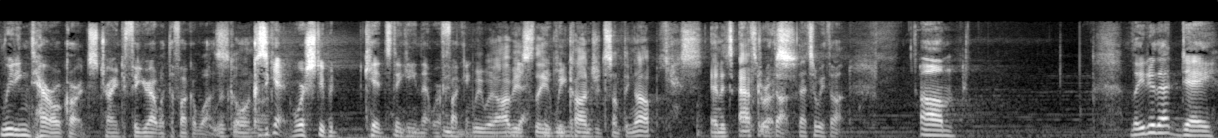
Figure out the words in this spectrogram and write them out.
Reading tarot cards, trying to figure out what the fuck it was. What's going Because again, we're stupid kids thinking that we're fucking. We were obviously Yeah, we thinking- conjured something up. Yes. And it's That's after what we us. thought. That's what we thought. Um, later that day,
